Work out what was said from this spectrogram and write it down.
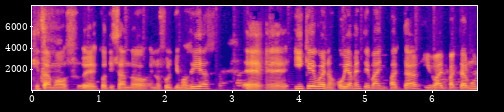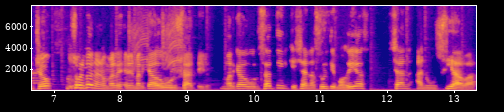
que estamos eh, cotizando en los últimos días eh, y que, bueno, obviamente va a impactar y va a impactar mucho, sobre todo en el, mercado bursátil. Un mercado bursátil que ya en los últimos días ya anunciaba,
